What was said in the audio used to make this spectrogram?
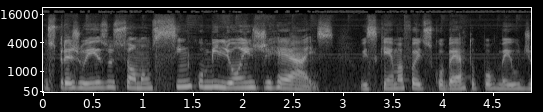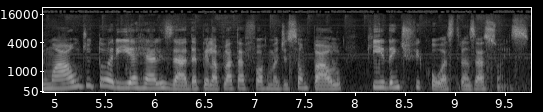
Os prejuízos somam 5 milhões de reais. O esquema foi descoberto por meio de uma auditoria realizada pela plataforma de São Paulo, que identificou as transações.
